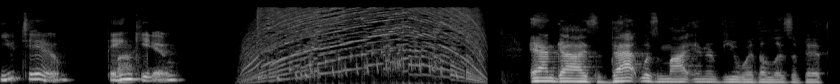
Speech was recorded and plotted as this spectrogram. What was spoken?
You too. Thank Bye. you. And guys, that was my interview with Elizabeth.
